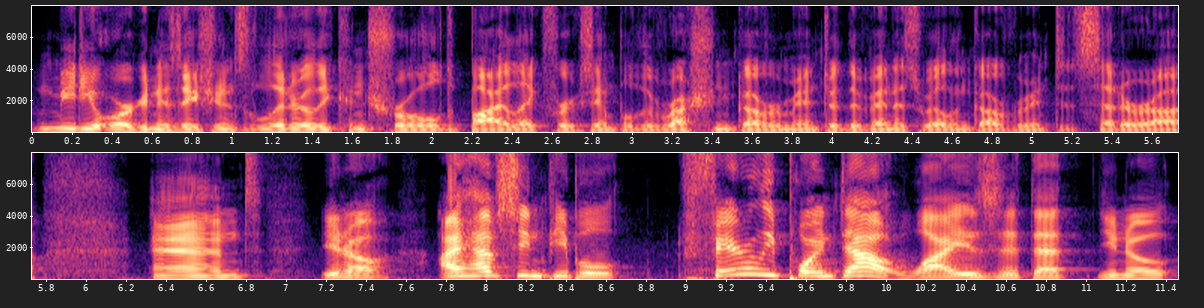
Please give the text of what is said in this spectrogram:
media organizations literally controlled by like for example the Russian government or the Venezuelan government etc and you know I have seen people fairly point out why is it that you know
